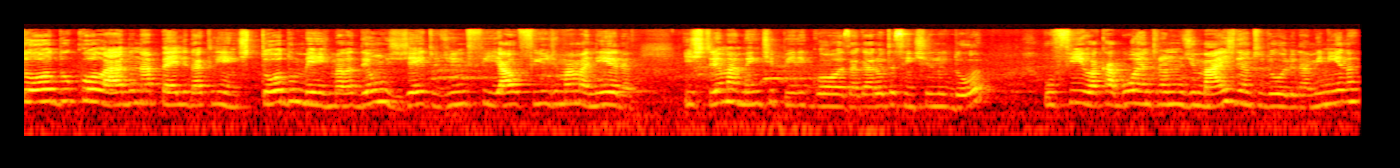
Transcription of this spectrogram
Todo colado na pele da cliente, todo mesmo. Ela deu um jeito de enfiar o fio de uma maneira extremamente perigosa. A garota sentindo dor. O fio acabou entrando demais dentro do olho da menina.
